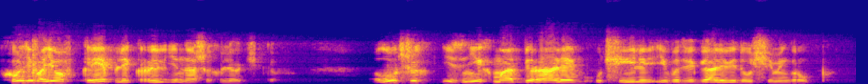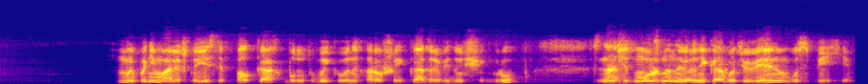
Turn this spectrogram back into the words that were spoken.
В ходе боев крепли крылья наших летчиков. Лучших из них мы отбирали, учили и выдвигали ведущими групп. Мы понимали, что если в полках будут выкованы хорошие кадры ведущих групп, значит можно наверняка быть уверенным в успехе.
